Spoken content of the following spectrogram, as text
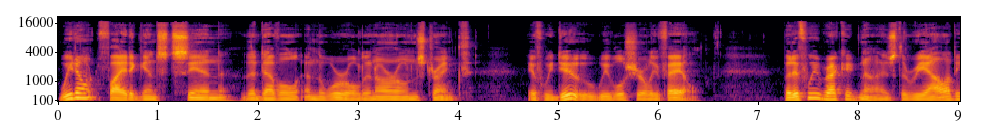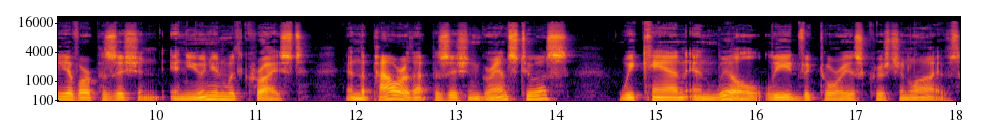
We don't fight against sin, the devil, and the world in our own strength. If we do, we will surely fail. But if we recognize the reality of our position in union with Christ and the power that position grants to us, we can and will lead victorious Christian lives.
